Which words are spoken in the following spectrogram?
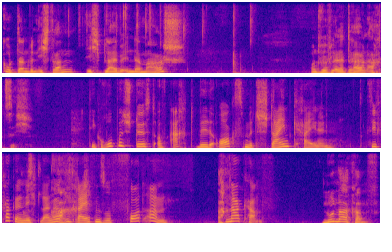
Gut, dann bin ich dran. Ich bleibe in der Marsch und würfel eine 83. Die Gruppe stößt auf acht wilde Orks mit Steinkeilen. Sie fackeln nicht lange acht? und greifen sofort an. Nahkampf. Nur Nahkampf.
